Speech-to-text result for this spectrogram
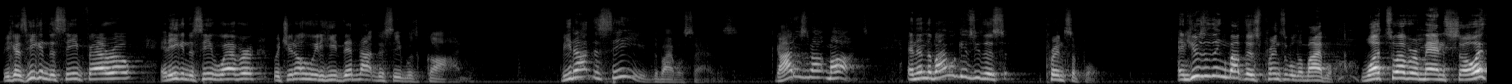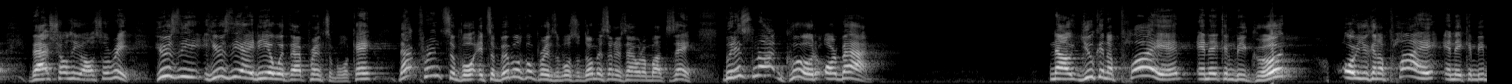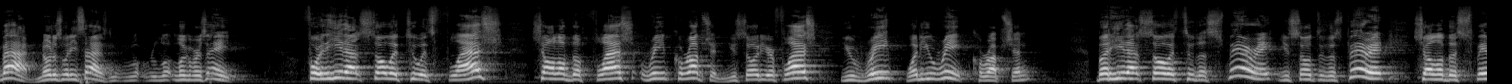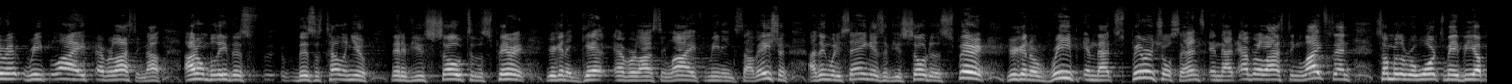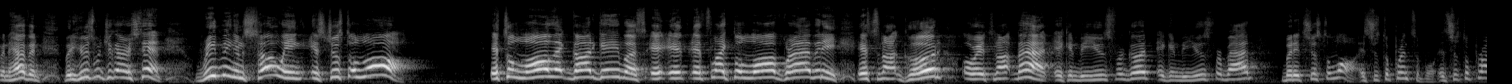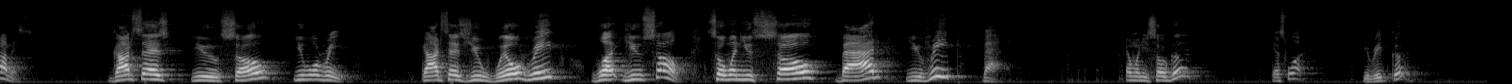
Because he can deceive Pharaoh and he can deceive whoever, but you know who he did not deceive was God. Be not deceived, the Bible says. God is not mocked. And then the Bible gives you this principle. And here's the thing about this principle in the Bible whatsoever man soweth, that shall he also reap. Here's the, here's the idea with that principle, okay? That principle, it's a biblical principle, so don't misunderstand what I'm about to say, but it's not good or bad. Now, you can apply it and it can be good, or you can apply it and it can be bad. Notice what he says. Look at verse 8. For he that soweth to his flesh shall of the flesh reap corruption. You sow to your flesh, you reap. What do you reap? Corruption. But he that soweth to the Spirit, you sow to the Spirit, shall of the Spirit reap life everlasting. Now, I don't believe this, this is telling you that if you sow to the Spirit, you're going to get everlasting life, meaning salvation. I think what he's saying is if you sow to the Spirit, you're going to reap in that spiritual sense, in that everlasting life sense. Some of the rewards may be up in heaven. But here's what you got to understand reaping and sowing is just a law. It's a law that God gave us. It, it, it's like the law of gravity. It's not good or it's not bad. It can be used for good, it can be used for bad, but it's just a law. It's just a principle. It's just a promise. God says, You sow, you will reap. God says, You will reap what you sow. So when you sow bad, you reap bad. And when you sow good, guess what? You reap good.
